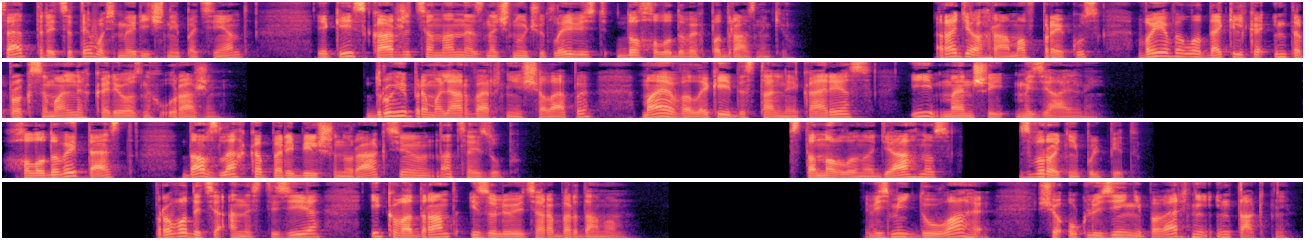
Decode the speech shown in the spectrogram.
Це 38-річний пацієнт, який скаржиться на незначну чутливість до холодових подразників. Радіограма в прикус виявила декілька інтерпроксимальних каріозних уражень. Другий премоляр верхньої щелепи має великий дистальний карієс і менший мезіальний. Холодовий тест дав злегка перебільшену реакцію на цей зуб. Встановлено діагноз зворотній пульпіт. Проводиться анестезія і квадрант ізолюється рабердамом. Візьміть до уваги, що оклюзійні поверхні інтактні.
